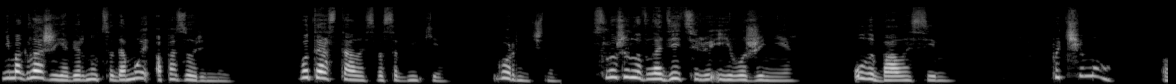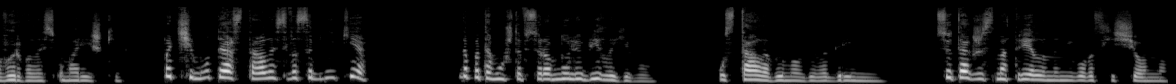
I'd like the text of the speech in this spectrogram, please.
Не могла же я вернуться домой опозоренной. Вот и осталась в особняке, горничной. Служила владетелю и его жене, улыбалась им. «Почему?» — вырвалась у Маришки. «Почему ты осталась в особняке?» «Да потому что все равно любила его», — устало вымолвила Гринни. Все так же смотрела на него восхищенно,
